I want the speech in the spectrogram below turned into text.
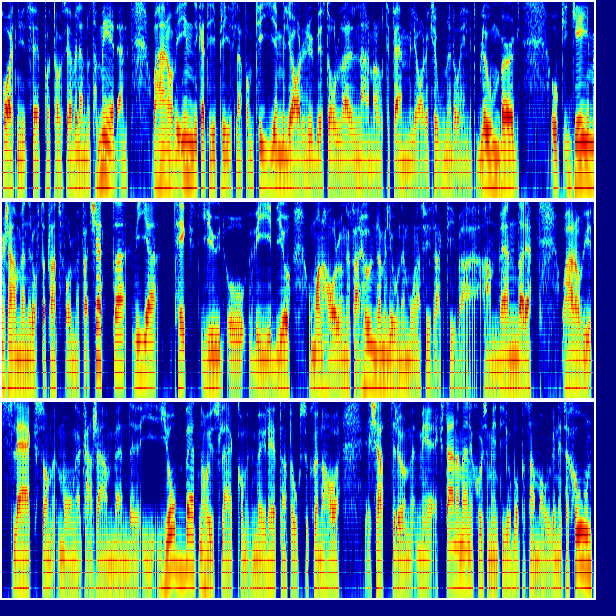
ha ett nyhetssvep på ett tag så jag vill ändå ta med den. Och här har vi indikativ prislapp om 10 miljarder US-dollar eller närmare 85 miljarder kronor då enligt Bloomberg. Och gamers använder ofta plattformen för att chatta via text, ljud och video och man har ungefär 100 miljoner månadsvis aktiva användare. Och här har vi ju ett Slack som många kanske använder i jobbet. Nu har ju Slack kommit med möjligheten att också kunna ha eh, chattrum med externa människor som inte jobbar på samma organisation.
